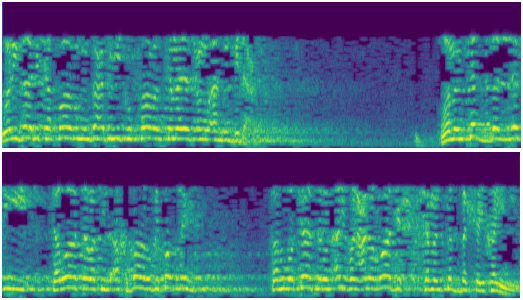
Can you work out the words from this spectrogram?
ولذلك صاروا من بعده كفارا كما يزعم أهل البدع. ومن سب الذي تواترت الأخبار بفضله فهو كافر أيضا على الراجح كمن سب الشيخين.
